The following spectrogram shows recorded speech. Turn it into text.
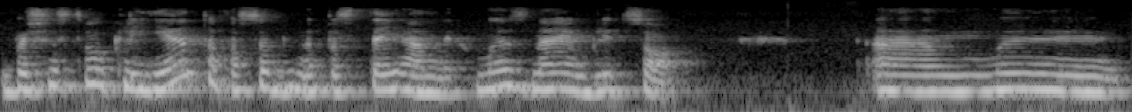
большинство клиентов, особенно постоянных, мы знаем в лицо. Эм, мы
